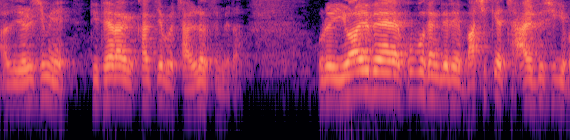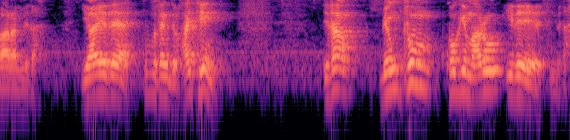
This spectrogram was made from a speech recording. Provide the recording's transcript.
아주 열심히 디테일하게 칼집을 잘 넣었습니다. 우리 이화여대 후보생들이 맛있게 잘 드시기 바랍니다. 이화여대 후보생들 화이팅! 이상 명품 고기마루 이대였습니다.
